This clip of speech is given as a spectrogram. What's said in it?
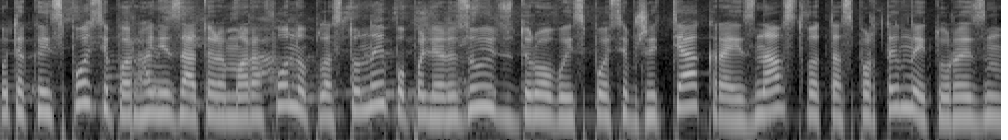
У такий спосіб організатори марафону пластуни популяризують здоровий спосіб життя, краєзнавство та спортивний туризм.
